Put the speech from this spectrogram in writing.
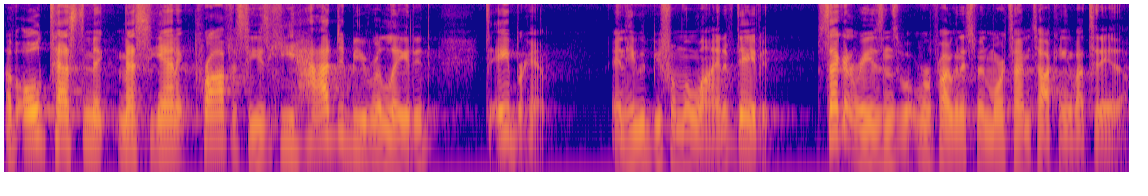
of Old Testament messianic prophecies, he had to be related to Abraham. And he would be from the line of David. Second reason is what we're probably going to spend more time talking about today, though.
